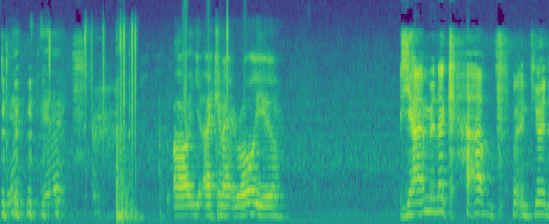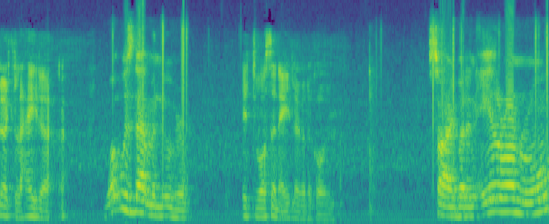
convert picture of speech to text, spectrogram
yeah, yeah. Uh, I can roll you. Yeah, I'm in a cab and you're in a glider. What was that maneuver? It was an aileron roll. Sorry, but an aileron roll?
